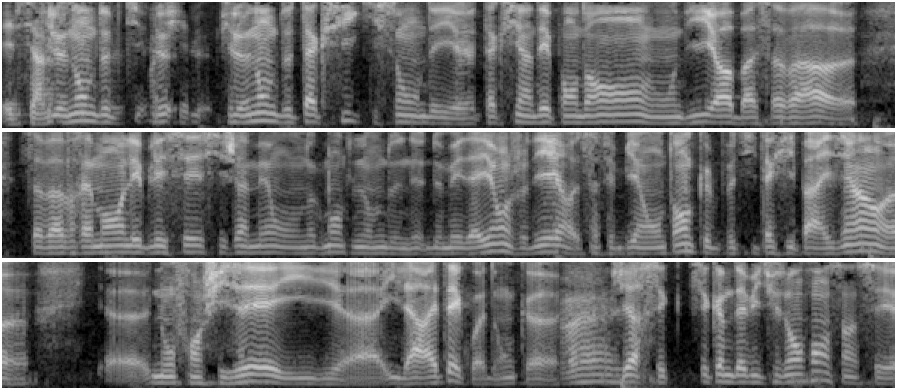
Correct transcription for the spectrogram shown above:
Et le service. Puis le nombre de petits, le, puis le nombre de taxis qui sont des euh, taxis indépendants où on dit ah bah ça va, euh, ça va vraiment les blesser si jamais on augmente le nombre de, de, médaillons. Je veux dire, ça fait bien longtemps que le petit taxi parisien euh, non franchisé, il, il a arrêté quoi. Donc, ouais. c'est, c'est comme d'habitude en France. Hein, c'est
